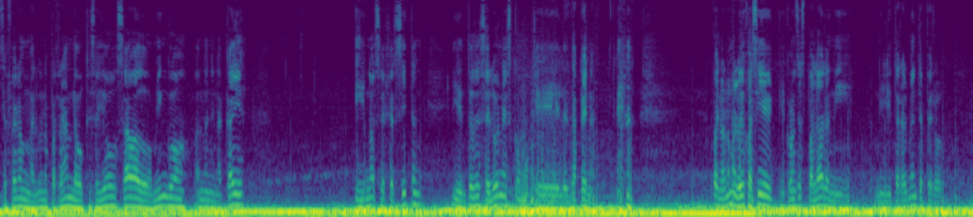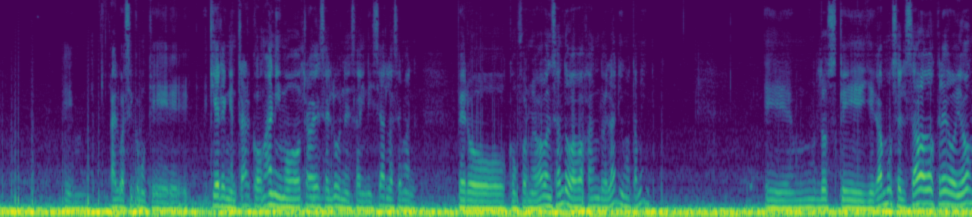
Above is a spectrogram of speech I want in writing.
se fueron a alguna parranda o qué sé yo, sábado, domingo andan en la calle y no se ejercitan y entonces el lunes como que les da pena. bueno, no me lo dijo así con esas palabras ni, ni literalmente, pero em, algo así como que quieren entrar con ánimo otra vez el lunes a iniciar la semana. Pero conforme va avanzando va bajando el ánimo también. Eh, los que llegamos el sábado, creo yo,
